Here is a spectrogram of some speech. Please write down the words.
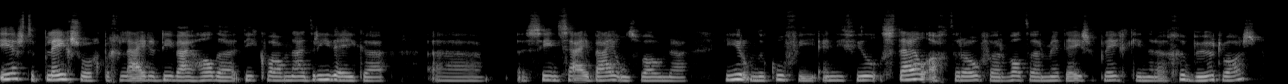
eerste pleegzorgbegeleider die wij hadden, die kwam na drie weken uh, sinds zij bij ons woonde hier om de koffie. En die viel stijl achterover wat er met deze pleegkinderen gebeurd was.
